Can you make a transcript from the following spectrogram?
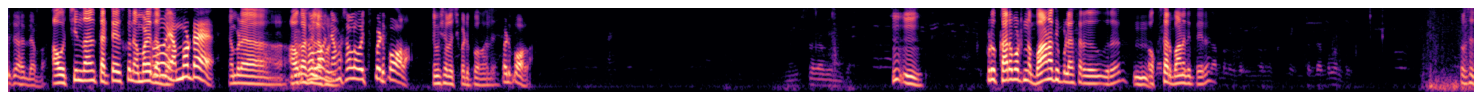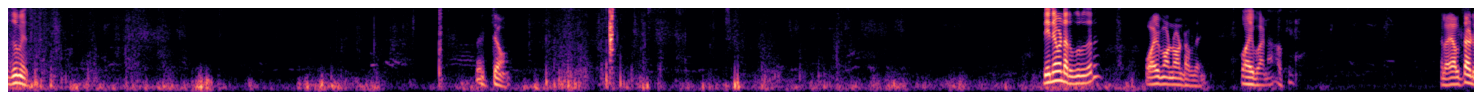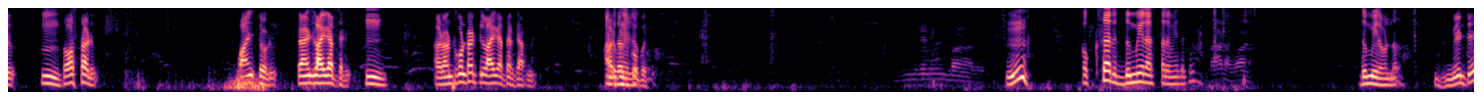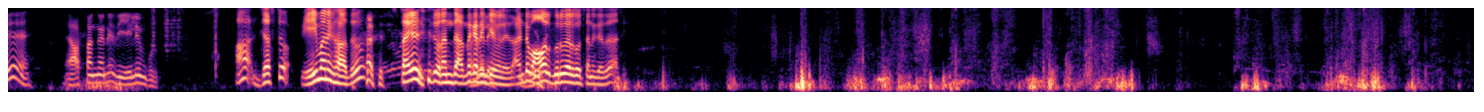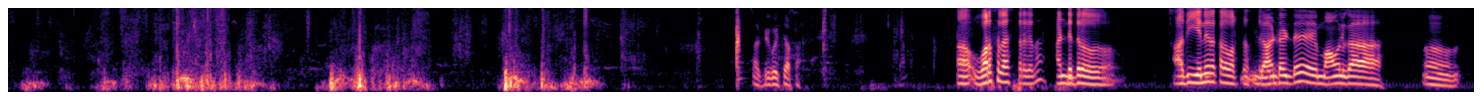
దెబ్బ ఆ వచ్చిన దాన్ని తట్టేసుకుని ఎమ్మడే దెబ్బ. ఎమ్మటే. ఎమ్మడే అవకాశం నిమిషంలో- లేకుండా. నిమిషంలో వచ్చి పడిపోవాలా? నిమిషాలు వచ్చి పడిపోవాలి. పడిపోవాలా. ఇప్పుడు కర్ర పట్టుకున్న బాణ తిప్పుడు వేస్తారు గురుగారు ఉమ్. ఒకసారి బాణ తిప్పారు ఒకసారి జూమ్ వేసి. పెట్టాం. దీని ఏమంటారు గురుగారు? వాయుమండం ఉంటుంది దాన్ని. వాయుబాణ ఓకే. ఇలా వెళ్తాడు చూస్తాడు. పాయించుతాడు ప్యాంట్ లాగేస్తాడు. అక్కడ అంటుకుంటాడు లాగేస్తాడు అక్కడ తట్టుకోపోతే ఉమ్, ఒకసారి దుమ్మీలు వేస్తారా మీ దగ్గర? దుమ్మీలు ఉండవు. ఏంటి వేస్తాం కానీ అది వేయలేము ఇప్పుడు జస్ట్ ఏమని కాదు స్టైల్ చూడండి అందుకని అదేలే. ఇంకేం లేదు. అంటే మామూలు గురుగారికి వచ్చాను కదా అని అక్కడికి వచ్చేస్తాం. వరుసలు వేస్తారు కదా అంటే ఇద్దరు అది ఎన్ని రకాల వరుసలు వేస్తారు దాంట్లో మామూలుగా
